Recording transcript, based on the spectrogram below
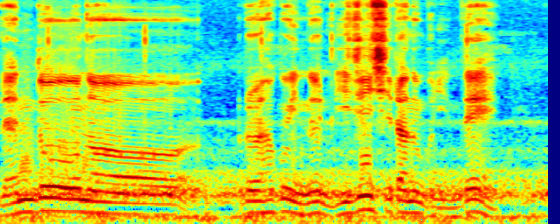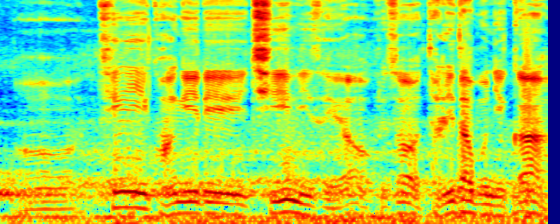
랜도너를 하고 있는 리진 씨라는 분인데 어, 팅이 광일이 지인이세요. 그래서 달리다 보니까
